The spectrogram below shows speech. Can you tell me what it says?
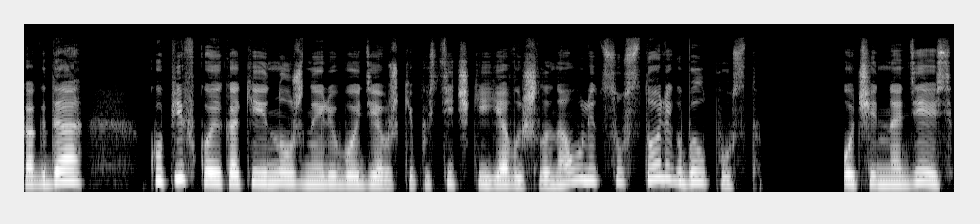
Когда, купив кое-какие нужные любой девушке пустячки, я вышла на улицу, столик был пуст. Очень надеюсь,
